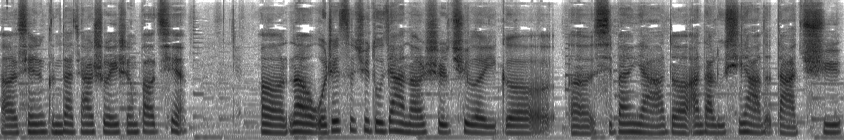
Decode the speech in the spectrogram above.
呃，先跟大家说一声抱歉。呃，那我这次去度假呢，是去了一个呃西班牙的安达卢西亚的大区，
